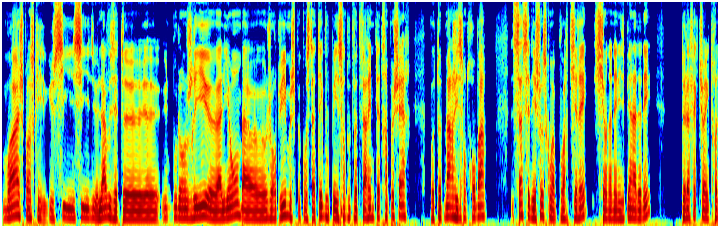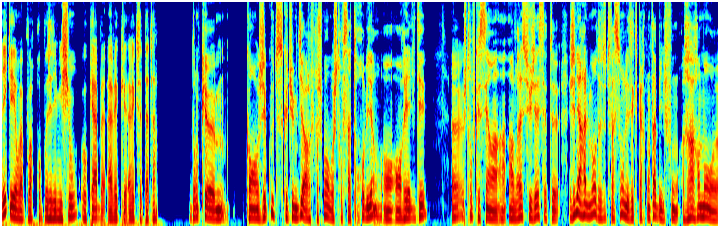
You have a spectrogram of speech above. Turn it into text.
Moi, je pense que si, si là vous êtes euh, une boulangerie euh, à Lyon, bah, aujourd'hui, moi je peux constater que vous payez sans doute votre farine peut-être un peu cher. Vos taux de marge ils sont trop bas. Ça, c'est des choses qu'on va pouvoir tirer si on analyse bien la donnée de la facture électronique et on va pouvoir proposer des missions au CAB avec avec cette data. Donc, euh, quand j'écoute ce que tu me dis, alors franchement, moi je trouve ça trop bien en, en réalité. Euh, je trouve que c'est un, un, vrai sujet. Cette... Généralement, de toute façon, les experts comptables, ils font rarement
